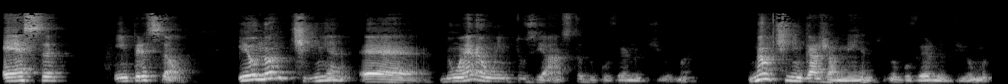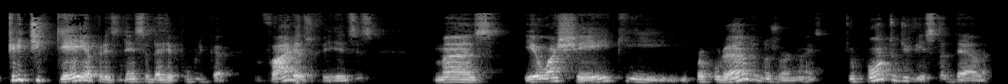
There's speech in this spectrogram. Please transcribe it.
essa impressão. Eu não tinha, é, não era um entusiasta do governo Dilma, não tinha engajamento no governo Dilma, critiquei a presidência da República várias vezes, mas eu achei que, procurando nos jornais, que o ponto de vista dela,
